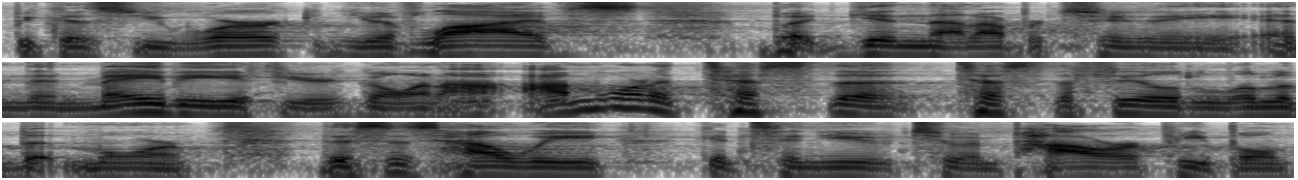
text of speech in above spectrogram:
because you work and you have life lives, but getting that opportunity. And then maybe if you're going, I, I want to test the, test the field a little bit more, this is how we continue to empower people.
